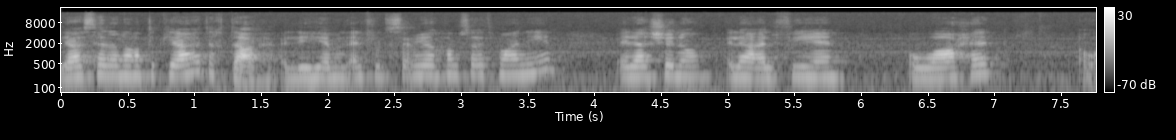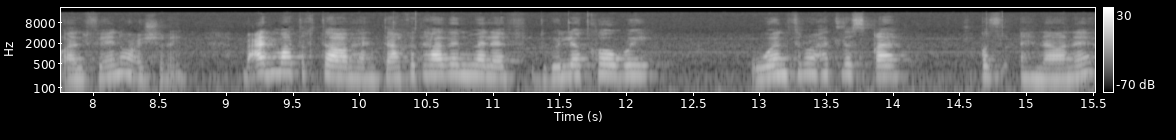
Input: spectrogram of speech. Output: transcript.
يا سنة ناطك إياها تختارها. اللي هي من ألف وتسعمية وخمسة وثمانين إلى شنو؟ إلى ألفين وواحد. أو ألفين وعشرين. بعد ما تختارها انت تاخذ هذا الملف تقول له copy وين تروح تلصقه. تلصق هنا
